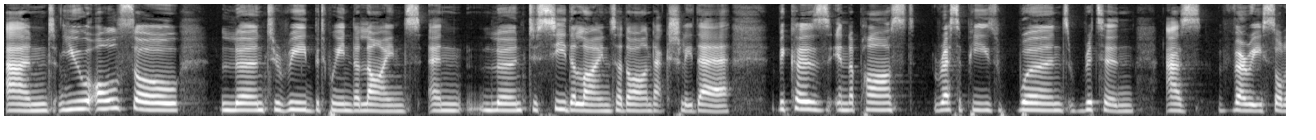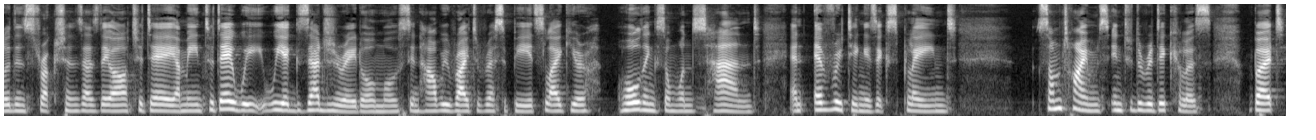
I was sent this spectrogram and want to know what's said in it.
And you also learn to read between the lines and learn to see the lines that aren't actually there because in the past recipes weren't written as very solid instructions as they are today. I mean, today we we exaggerate almost in how we write a recipe. It's like you're holding someone's hand and everything is explained sometimes into the ridiculous. But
